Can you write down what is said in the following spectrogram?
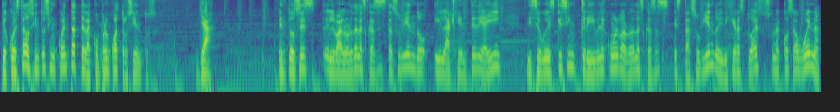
te cuesta 250, te la compro en 400. Ya. Entonces el valor de las casas está subiendo y la gente de ahí dice, güey, es que es increíble cómo el valor de las casas está subiendo. Y dijeras tú, "Ah, eso es una cosa buena.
